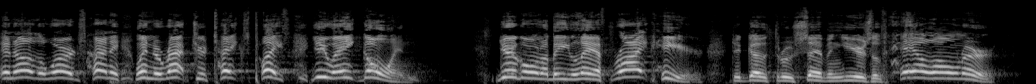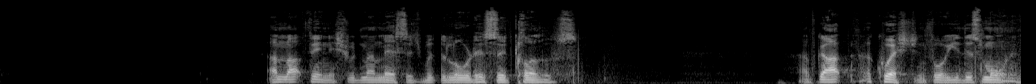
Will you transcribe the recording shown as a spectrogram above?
In other words, honey, when the rapture takes place, you ain't going. You're going to be left right here to go through seven years of hell on earth. I'm not finished with my message, but the Lord has said close. I've got a question for you this morning.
